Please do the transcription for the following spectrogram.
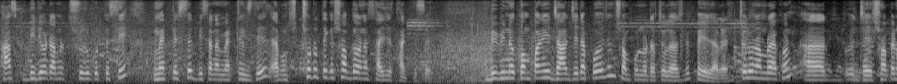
ফার্স্ট ভিডিওটা আমরা শুরু করতেছি ম্যাট্রিক্সের, বিছানা ম্যাট্রিক্স দিয়ে এবং ছোট থেকে সব ধরনের সাইজে থাকতেছে। বিভিন্ন কোম্পানির যার যেটা প্রয়োজন সম্পূর্ণটা চলে আসবে, পেয়ে যাবেন। চলুন আমরা এখন যে শপের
